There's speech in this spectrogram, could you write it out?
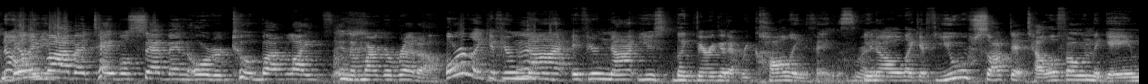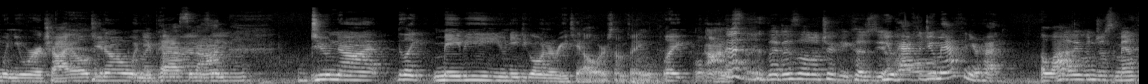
Billy I mean, Bob at table seven ordered two Bud Lights and a margarita. or like if you're not if you're not used like very good at recalling things you know? Like if you sucked at telephone the game when you were a child you know when you pass it on do not like maybe you need to go into retail or something. Like honestly. That is a little tricky because you have to do math in your head a Not lot even just math.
